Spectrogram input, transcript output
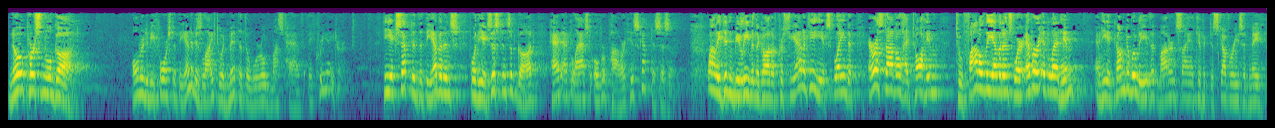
no personal God, only to be forced at the end of his life to admit that the world must have a creator. He accepted that the evidence for the existence of God had at last overpowered his skepticism. While he didn't believe in the God of Christianity, he explained that Aristotle had taught him to follow the evidence wherever it led him, and he had come to believe that modern scientific discoveries had made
